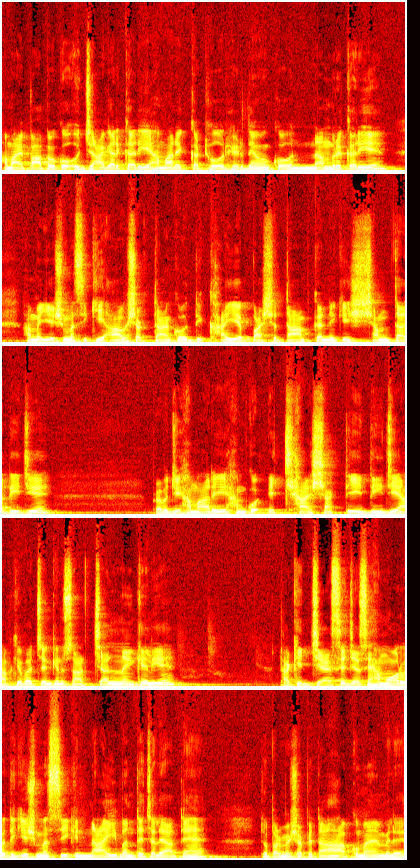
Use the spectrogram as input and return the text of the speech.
हमारे पापों को उजागर करिए, हमारे कठोर हृदयों को नम्र करिए। हमें यीशु मसीह की आवश्यकता को दिखाइए, पश्चाताप करने की क्षमता दीजिए। प्रभु जी, हमारी, हमको इच्छा शक्ति दीजिए आपके वचन के अनुसार चलने के लिए। ताकि जैसे जैसे हम और अधिक यीशु मसीह की नाई बनते चले आते हैं तो परमेश्वर पिता आपको मैं मिले,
